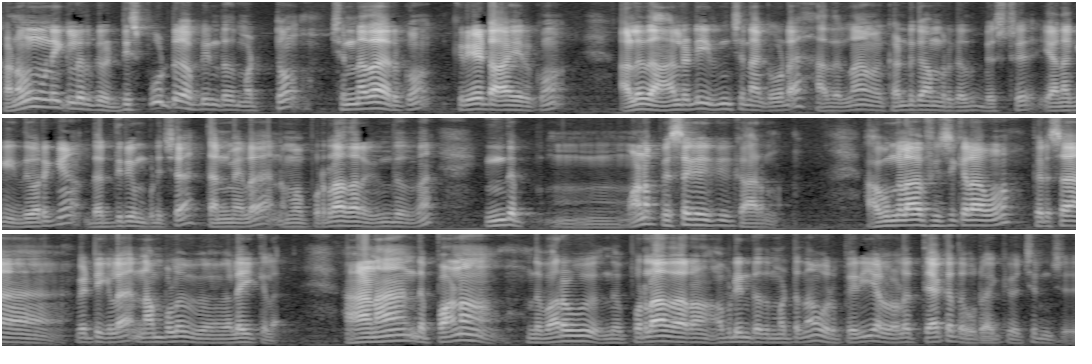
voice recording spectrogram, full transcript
கணவன் முனைக்கில் இருக்கிற டிஸ்பியூட்டு அப்படின்றது மட்டும் சின்னதாக இருக்கும் கிரியேட் ஆகிருக்கும் அல்லது ஆல்ரெடி இருந்துச்சுன்னா கூட அதெல்லாம் கண்டுக்காமல் இருக்கிறது பெஸ்ட்டு எனக்கு இது வரைக்கும் தத்திரியம் பிடிச்ச தன்மையில் நம்ம பொருளாதாரம் இருந்தது தான் இந்த மனப்பிசகுக்கு காரணம். அவங்களா ஃபிசிக்கலாகவும் பெருசாக வெட்டிக்கலை நம்மளும் வி- ஆனால் இந்த பணம் இந்த வரவு இந்த பொருளாதாரம் அப்படின்றது மட்டும்தான் ஒரு பெரிய அளவில் தேக்கத்தை உருவாக்கி வச்சிருந்துச்சு.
